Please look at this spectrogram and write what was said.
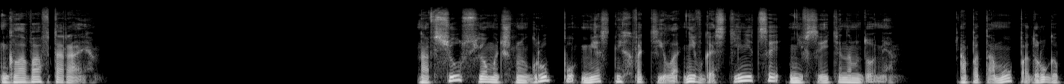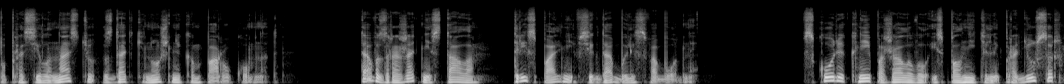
Глава вторая. На всю съемочную группу мест не хватило ни в гостинице, ни в Светином доме. А потому подруга попросила Настю сдать киношникам пару комнат. Та возражать не стала. Три спальни всегда были свободны. Вскоре к ней пожаловал исполнительный продюсер,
